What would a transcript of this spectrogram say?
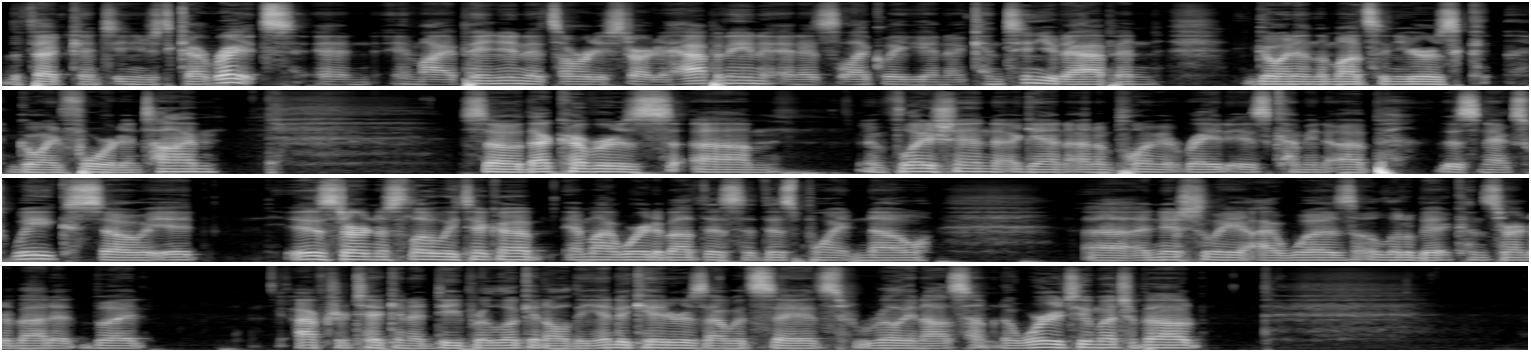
the Fed continues to cut rates. And in my opinion, it's already started happening and it's likely going to continue to happen going in the months and years going forward in time. So that covers um, inflation. Again, unemployment rate is coming up this next week. So it is starting to slowly tick up. Am I worried about this at this point? No. Uh, initially, I was a little bit concerned about it, but after taking a deeper look at all the indicators, I would say it's really not something to worry too much about.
